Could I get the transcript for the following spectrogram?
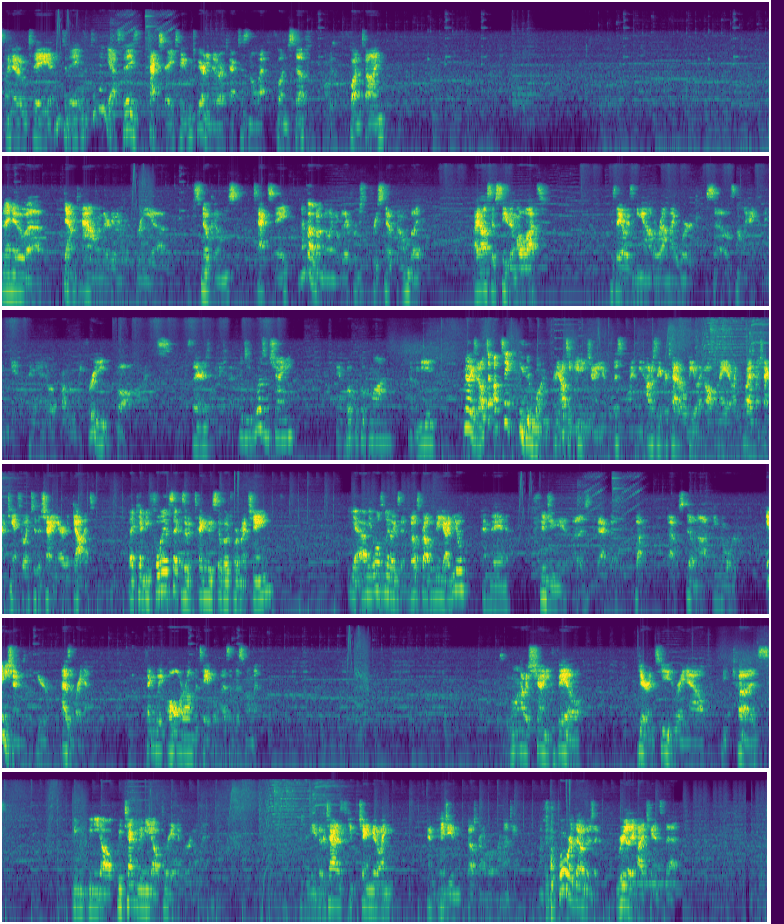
I know today, I think today, is it today? Yes, today's tax day too, which we already did our taxes and all that fun stuff. Always a fun time. But I know uh, downtown they're doing free uh, snow cones tax day. And I thought about going over there for just a free snow cone, but I also see them a lot because they always hang out around my work. So it's not like I couldn't get. I mean, it'll probably be free, but it's, there. Make sure that Pidgey wasn't shiny. We have both the Pokemon that we need. I mean, like I said, I'll, t- I'll take either one. I mean, I'll take any shiny at this point. I mean, obviously, Rattata will be like, oh man, like, why is my shiny chance going to the shiny I already got? That can't be fully upset because it would technically still go toward my chain. Yeah, I mean, ultimately, like I said, Bellsprout would be ideal, and then Pidgey as the backup. Still not ignore any shinies that appear as of right now. Technically, all are on the table as of this moment. So we won't have a shiny fail guaranteed right now because we, we need all we technically need all three at the current moment. Because we need the Rattatas to keep the chain going, and Pidgey and Bellsprout over hunting. Forward, though, there's a really high chance that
